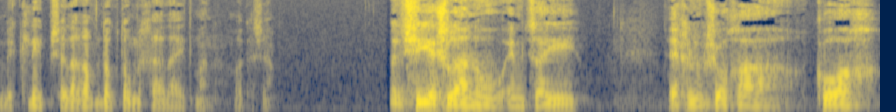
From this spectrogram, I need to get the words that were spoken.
בקליפ של הרב דוקטור מיכאל אייטמן. בבקשה. שיש לנו אמצעי איך למשוך הכוח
